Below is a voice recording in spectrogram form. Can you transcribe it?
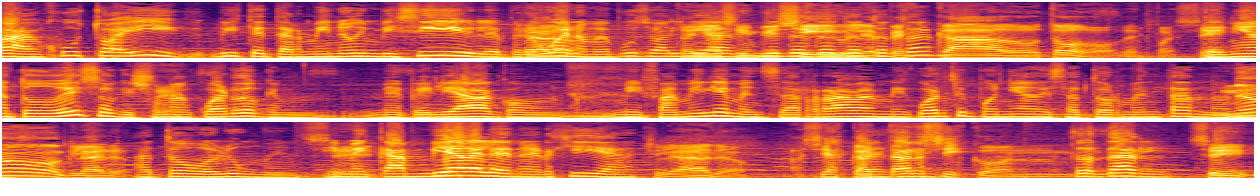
va, justo ahí, viste, terminó Invisible, pero Claro. bueno, me puso al día. invisible, ta, ta, ta, pescado, todo después. sí. Tenía todo eso que yo Sí. me acuerdo que me peleaba con mi familia, me encerraba en mi cuarto y ponía desatormentando. No, claro. A todo volumen. Sí. Y me cambiaba la energía. Claro. Hacías catarsis con. Total. Sí.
